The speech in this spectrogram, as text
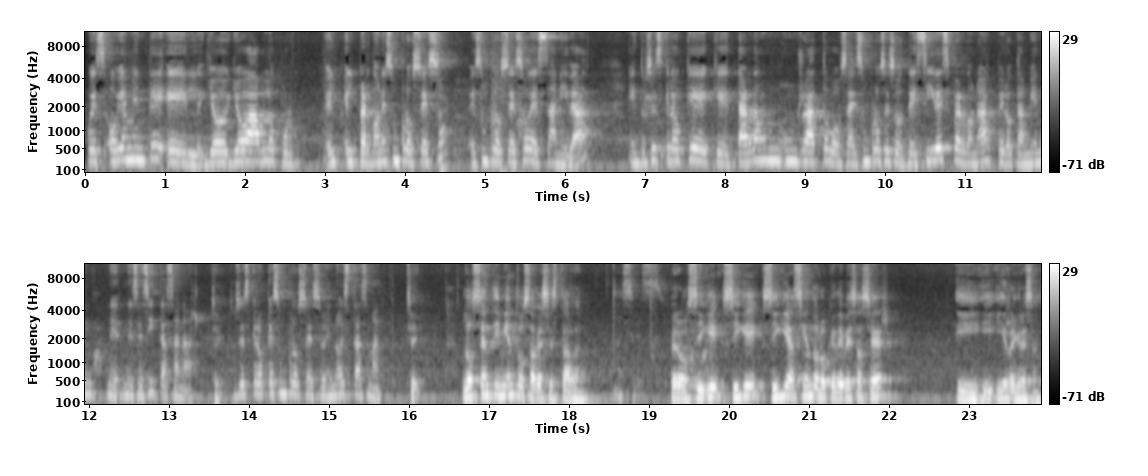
Pues obviamente yo, yo hablo por, el, perdón es un proceso, es un proceso de sanidad. Entonces creo que, tarda un, un, rato, o sea, es un proceso, decides perdonar, pero también necesitas sanar. Entonces creo que es un proceso y no estás mal. Sí, los sentimientos a veces tardan. Así es. Pero sigue, sigue, sigue haciendo lo que debes hacer y, y, regresan.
